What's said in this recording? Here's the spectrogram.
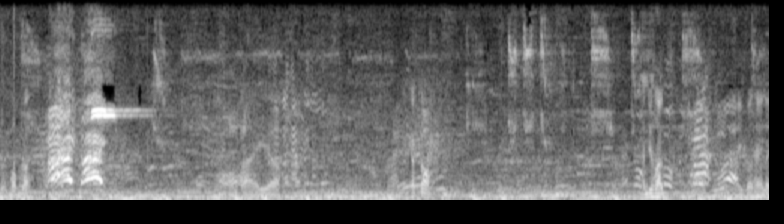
không được bóng rồi trọng tài cắt coi anh vô thần đây có thể là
